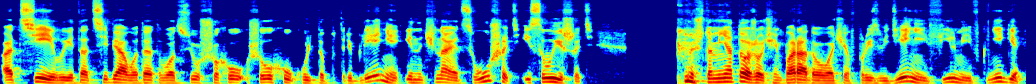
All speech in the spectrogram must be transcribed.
отсеивает от себя вот эту вот всю шелуху, шелуху культа потребления и начинает слушать и слышать, что меня тоже очень порадовало вообще в произведении, в фильме и в книге.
